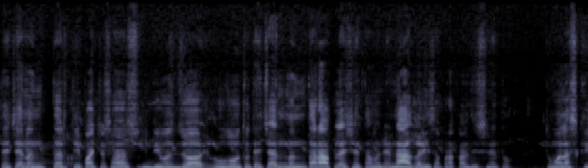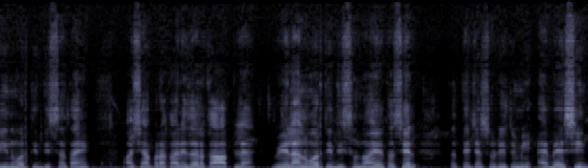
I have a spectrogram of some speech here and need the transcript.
त्याच्यानंतर ती पाच सहा दिवस जेव्हा उगवतो त्याच्यानंतर आपल्या शेतामध्ये म्हणजे नागळीचा प्रकार दिसून येतो. तुम्हाला स्क्रीनवरती दिसत आहे. अशा प्रकारे जर का आपल्या वेलांवरती दिसून येत असेल तर त्याच्यासाठी तुम्ही ॲबॅसिन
